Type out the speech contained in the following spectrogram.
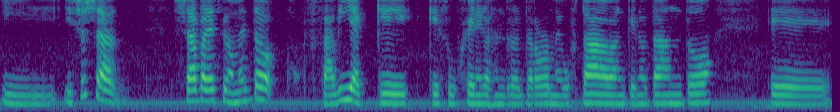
y, y yo ya, ya para ese momento sabía que, que subgéneros dentro del terror me gustaban, que no tanto. Eh,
